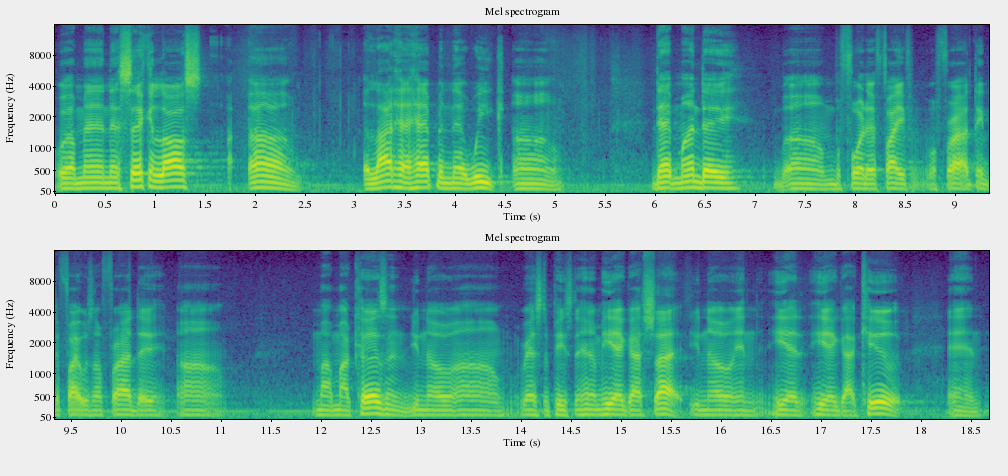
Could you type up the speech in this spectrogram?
Well, man, that second loss, um, a lot had happened that week. Um, that Monday um, before that fight, Friday, I think the fight was on Friday. Um, my my cousin, you know, um, rest in peace to him. He had got shot, you know, and he had he had got killed, and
